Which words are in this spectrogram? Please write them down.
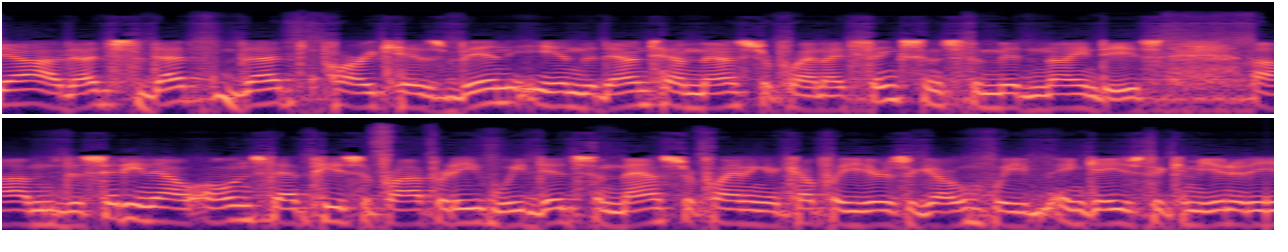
Yeah, that's that that park has been in the downtown master plan, I think, since the mid '90s. Um, the city now owns that piece of property. We did some master planning a couple of years ago. We engaged the community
